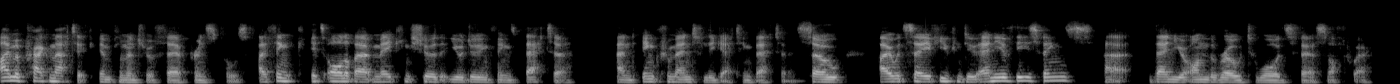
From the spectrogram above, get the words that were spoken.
am a pragmatic implementer of FAIR principles. I think it's all about making sure that you're doing things better and incrementally getting better. So I would say if you can do any of these things, uh, then you're on the road towards FAIR software.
